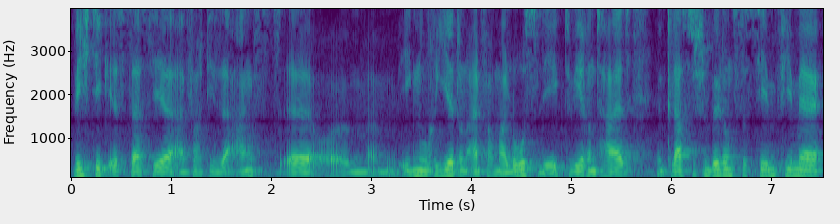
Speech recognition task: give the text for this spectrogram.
Wichtig ist, dass ihr einfach diese Angst äh, ähm, ignoriert und einfach mal loslegt, während halt im klassischen Bildungssystem vielmehr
